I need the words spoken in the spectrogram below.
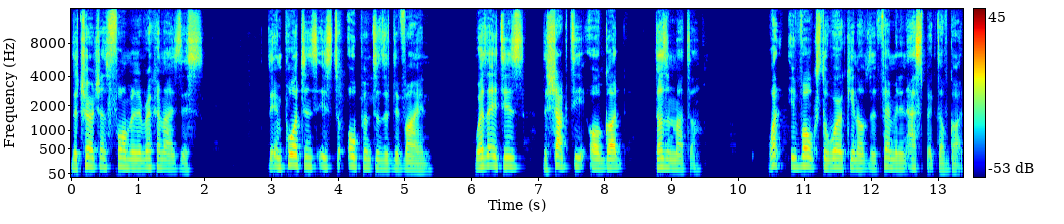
the Church has formally recognized this. The importance is to open to the divine. Whether it is the Shakti or God doesn't matter. What evokes the working of the feminine aspect of God?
